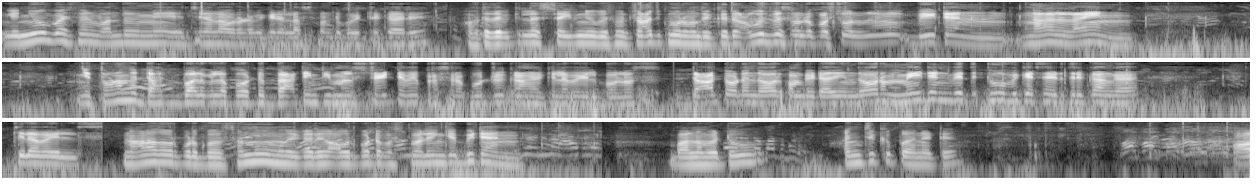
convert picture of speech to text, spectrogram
இங்கே நியூ பேட்ஸ்மேன் வந்ததுமே எஜ்ஜினால் அவரோட விக்கெட்டை லாஸ் பண்ணிட்டு போயிட்டுருக்காரு அடுத்த விக்கெட்டில் ஸ்ட்ரைக் நியூ பேட்ஸ்மேன் ராஜ்குமார் வந்திருக்காரு. அவர் பேஸ் பண்ணுற ஃபர்ஸ்ட் ஒன் பீட்டன் நல்ல லைன் இங்கே தொடர்ந்து டாட் பால்களை போட்டு பேட்டிங் டீமில் ஸ்ட்ரைட்டாகவே ப்ரெஷரை போட்டிருக்காங்க கிளவையில் பவுலர்ஸ் டாட்டோட இந்த ஓவர் கம்ப்ளீட் ஆகுது. இந்த over maiden with two wickets எடுத்திருக்காங்க கிழவையில்ஸ் நாலாவது ஓவர் போட போகிறார் சண்முகம் வந்திருக்காரு. அவர் போட்ட ஃபர்ஸ்ட் பால் இங்கே பிட்டன் பால் நம்பர் டூ அஞ்சுக்கு பதினெட்டு. ஆ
